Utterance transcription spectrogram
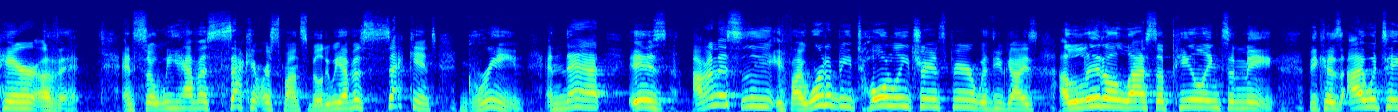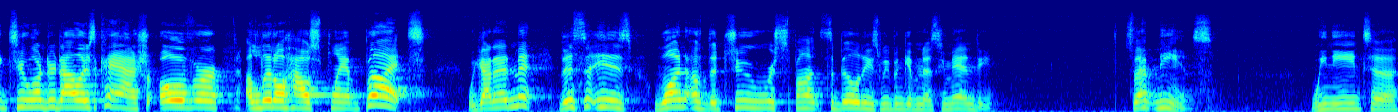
care of it. And so we have a second responsibility. We have a second green. And that is honestly, if I were to be totally transparent with you guys, a little less appealing to me because I would take $200 cash over a little house plant. But We got to admit, this is one of the two responsibilities we've been given as humanity. So that means we need to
